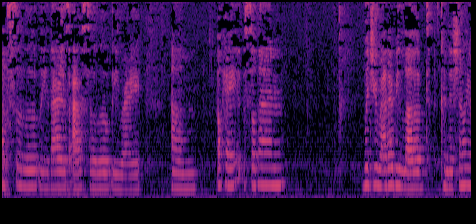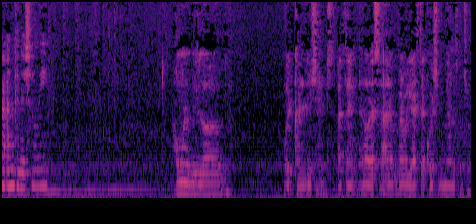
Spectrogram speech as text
absolutely. That is absolutely right. Um, okay, so then would you rather be loved conditionally or unconditionally? I want to be loved with conditions. I think I know that's I never been really asked that question to be honest with you.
